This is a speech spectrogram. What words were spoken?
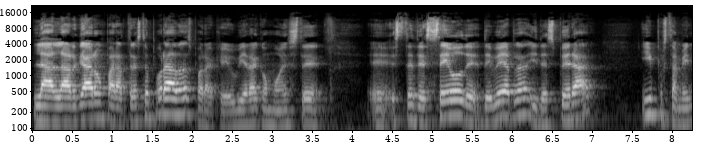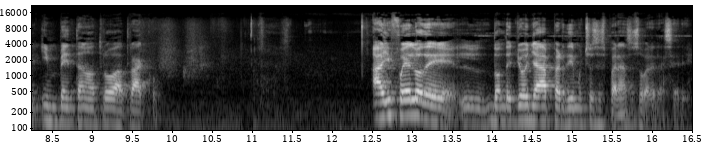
la alargaron para tres temporadas para que hubiera como este, eh, este deseo de, de verla y de esperar y pues también inventan otro atraco. Ahí fue lo de donde yo ya perdí muchas esperanzas sobre la serie.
